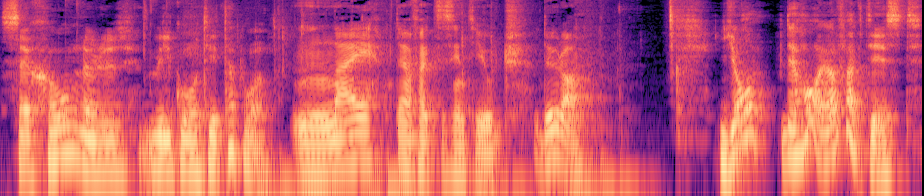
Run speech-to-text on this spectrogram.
sessioner du vill gå och titta på? Mm, nej, det har jag faktiskt inte gjort. Du då? Ja, det har jag faktiskt.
